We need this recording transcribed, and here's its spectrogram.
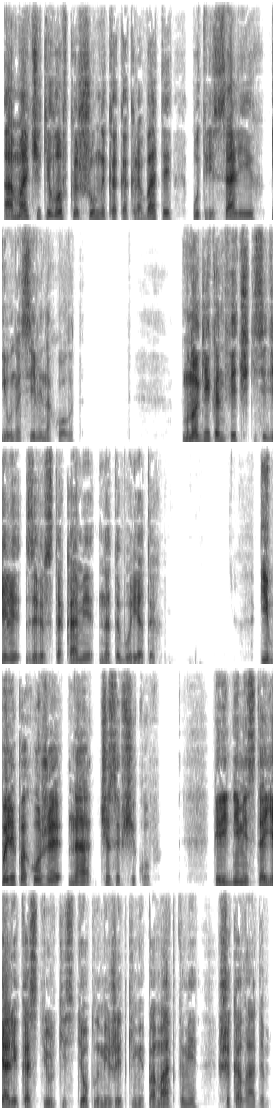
а мальчики ловко, шумно, как акробаты, утрясали их и уносили на холод. Многие конфетчики сидели за верстаками на табуретах и были похожи на часовщиков. Перед ними стояли кастрюльки с теплыми жидкими помадками, шоколадом.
